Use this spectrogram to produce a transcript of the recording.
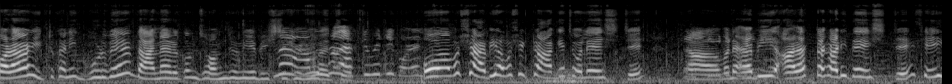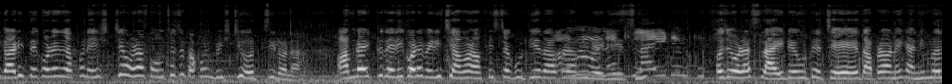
করার? একটুখানি ঘুরবে দানা এরকম ঝমঝমিয়ে বৃষ্টি শুরু হয়েছে। অ্যাক্টিভিটি ও অবশ্য অ্যাবি অবশ্য একটু আগে চলে এসছে। মানে অ্যাবি আর একটা গাড়িতে এসছে। সেই গাড়িতে করে যখন এসছে ওরা পৌঁছেছে তখন বৃষ্টি হচ্ছিল না। আমরা একটু দেরি করে বেরিয়েছি আমার অফিসটা গুটিয়ে তারপরে আমি বেরিয়েছি। ওই যে ওরা স্লাইডে উঠেছে তারপরে অনেক অ্যানিমাল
